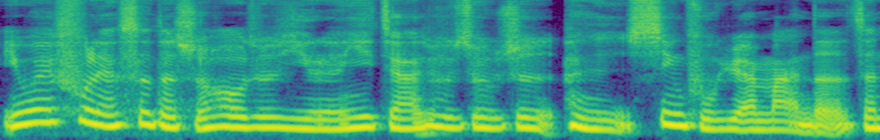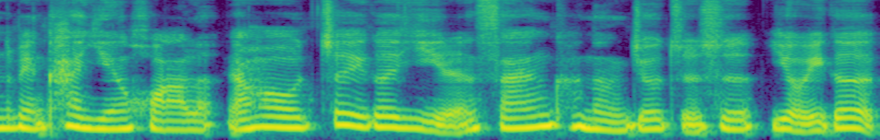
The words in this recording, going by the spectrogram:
因为复联四的时候，就是蚁人一家就是就是很幸福圆满的在那边看烟花了。然后这个蚁人三可能就只是有一个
